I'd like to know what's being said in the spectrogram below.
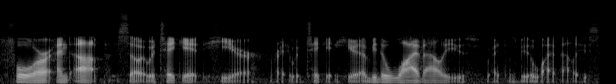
4 and up, so it would take it here, right? It would take it here. That would be the y values, right? Those would be the y values.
